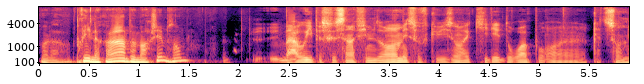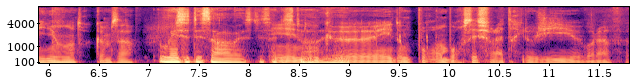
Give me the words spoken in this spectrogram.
voilà. Après, il a quand même un peu marché, il me semble. Bah oui, parce que c'est un film d'horreur, mais sauf qu'ils ont acquis les droits pour euh, 400 millions, un truc comme ça. Oui, c'était ça, ouais, c'était ça Et l'histoire. donc, ouais. euh, et donc pour rembourser sur la trilogie, voilà, fa-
